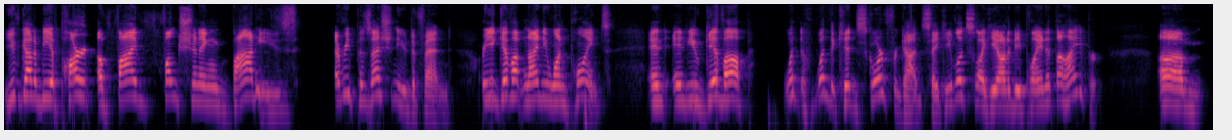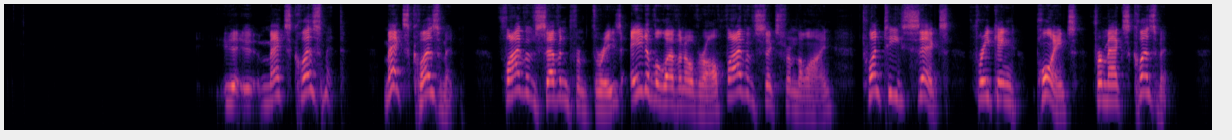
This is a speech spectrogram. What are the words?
You've got to be a part of five functioning bodies every possession you defend, or you give up 91 points. And and you give up what what the kid scored for God's sake. He looks like he ought to be playing at the hyper. Um, Max Klesmit. Max Klesmit, five of seven from threes, eight of 11 overall, five of six from the line, 26 freaking points for Max Klesmit.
